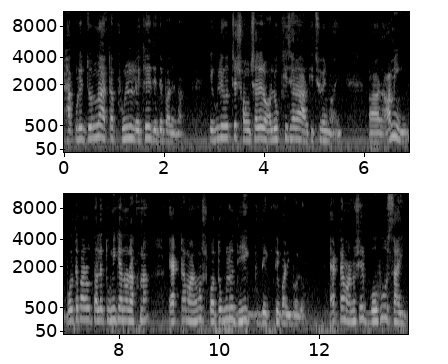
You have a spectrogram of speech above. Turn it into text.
ঠাকুরের জন্য একটা ফুল রেখে যেতে পারে না। এগুলি হচ্ছে সংসারের অলক্ষী ছাড়া আর কিছুই নয়। আর আমি বলতে পারো, তাহলে তুমি কেন রাখো না? একটা মানুষ কতগুলো দিক দেখতে পারি বলো? একটা মানুষের বহু সাইড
